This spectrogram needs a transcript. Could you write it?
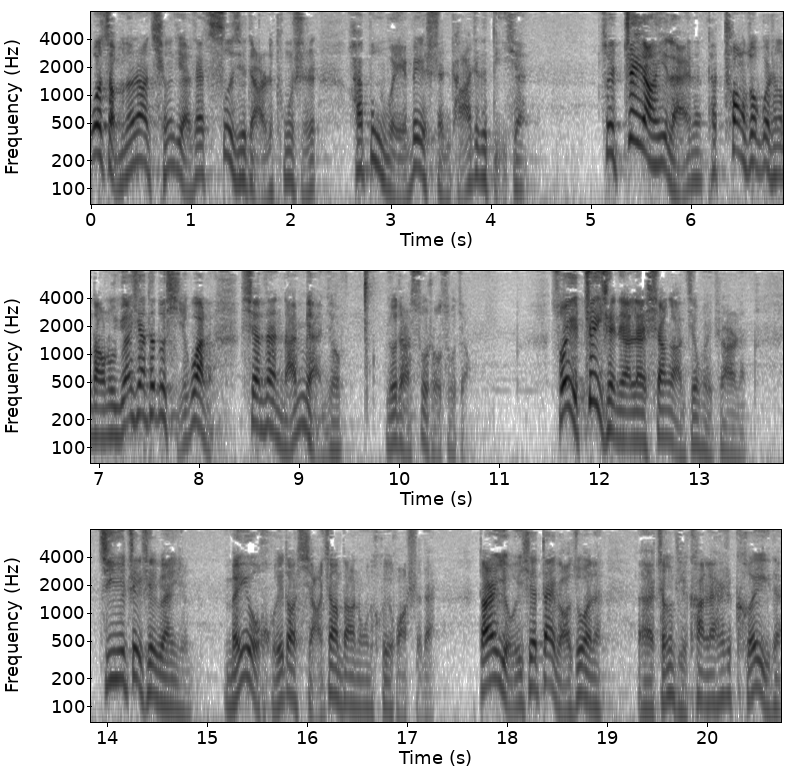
我怎么能让情节在刺激点的同时还不违背审查这个底线？所以这样一来呢，他创作过程当中原先他都习惯了，现在难免就有点束手束脚。所以这些年来，香港警匪片呢，基于这些原因，没有回到想象当中的辉煌时代。当然，有一些代表作呢，呃，整体看来还是可以的。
